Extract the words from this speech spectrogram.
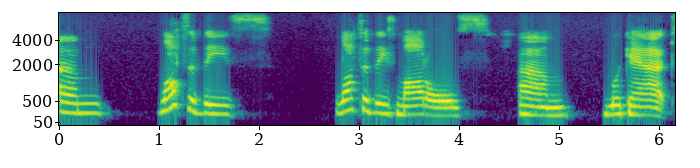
um, lots of these, lots of these models um, look at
